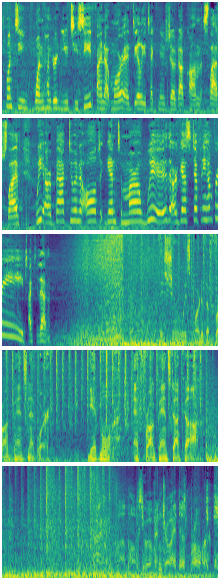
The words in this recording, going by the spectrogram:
2100 UTC. Find out more at dailytechnewsshow.com slash live. We are back doing it all again tomorrow with our guest, Stephanie Humphrey. Talk to you then. This show is part of the Frog Pants Network. Get more at frogpants.com. Diamond Club hopes you have enjoyed this program.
